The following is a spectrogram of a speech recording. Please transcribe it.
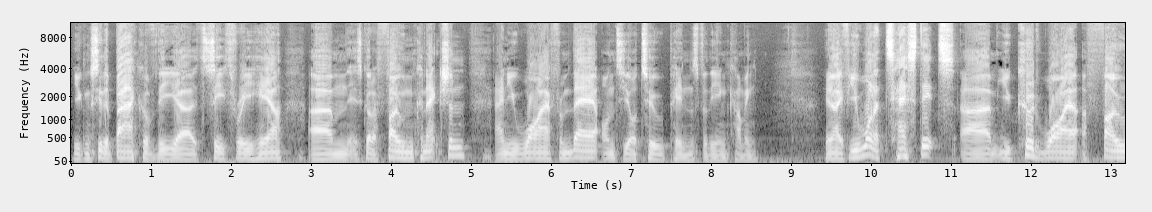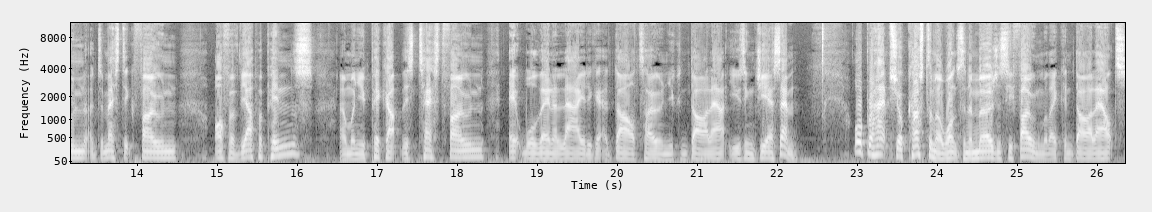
you can see the back of the uh, C3 here. Um, it's got a phone connection and you wire from there onto your two pins for the incoming. You know, if you want to test it, um, you could wire a phone, a domestic phone, off of the upper pins. And when you pick up this test phone, it will then allow you to get a dial tone you can dial out using GSM. Or perhaps your customer wants an emergency phone where they can dial out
